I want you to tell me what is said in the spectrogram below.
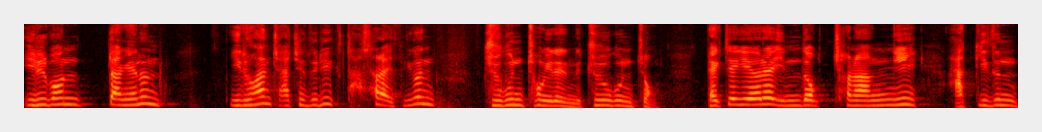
일본 땅에는 이러한 자취들이 다 살아있어요. 이건 주군총이라는데 주군총. 백제 계열의 인덕 천황이 아끼던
